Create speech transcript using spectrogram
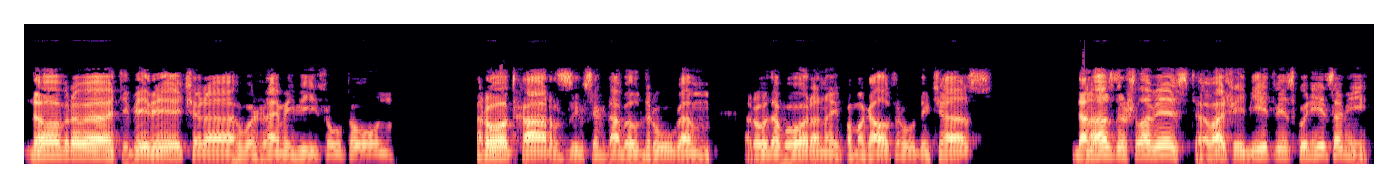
Доброго тебе вечера, уважаемый Висултун. Род Харзы всегда был другом рода Ворона и помогал в трудный час. До нас дошла весть о вашей битве с куницами,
